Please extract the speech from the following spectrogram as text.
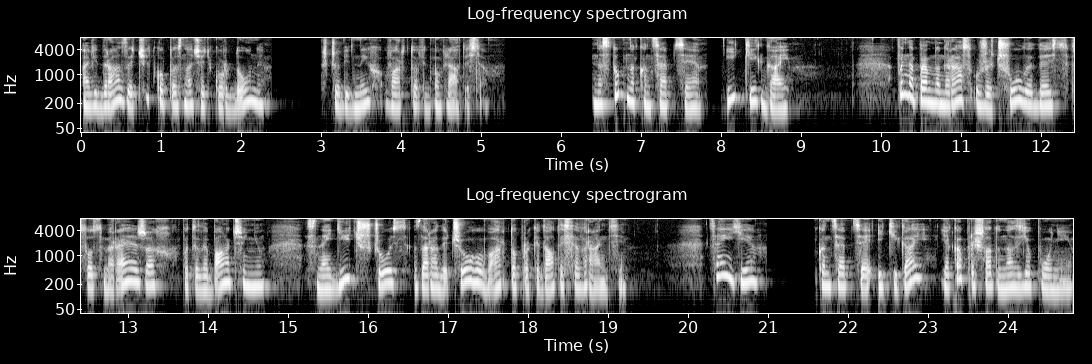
а відрази чітко позначать кордони, що від них варто відмовлятися. Наступна концепція ікігай. Ви, напевно, не раз уже чули десь в соцмережах, по телебаченню. Знайдіть щось, заради чого варто прокидатися вранці. Це і є концепція ікігай, яка прийшла до нас з Японії.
